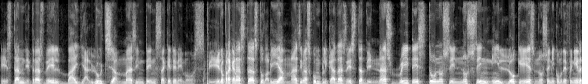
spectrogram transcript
están detrás de él. Vaya lucha más intensa que tenemos. Pero para canastas todavía más y más complicadas esta de Nash Reed. Esto no sé, no sé ni lo que es, no sé ni cómo definir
